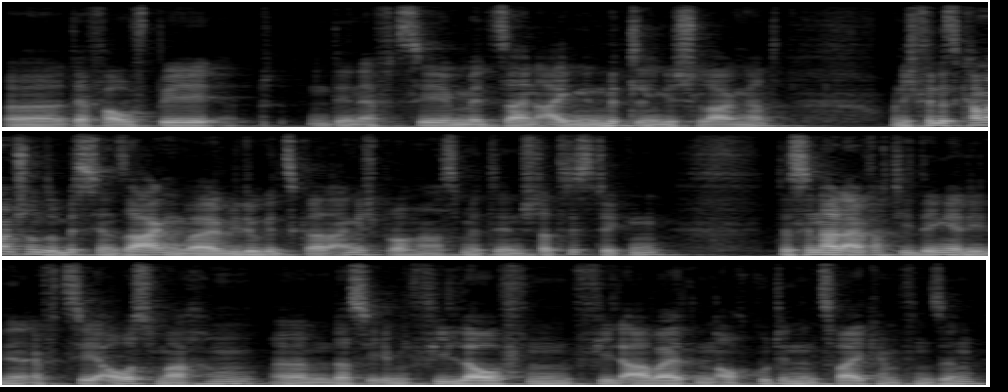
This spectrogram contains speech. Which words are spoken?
äh, der VfB den FC mit seinen eigenen Mitteln geschlagen hat. Und ich finde, das kann man schon so ein bisschen sagen, weil, wie du jetzt gerade angesprochen hast mit den Statistiken, das sind halt einfach die Dinge, die den FC ausmachen, ähm, dass sie eben viel laufen, viel arbeiten, auch gut in den Zweikämpfen sind.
